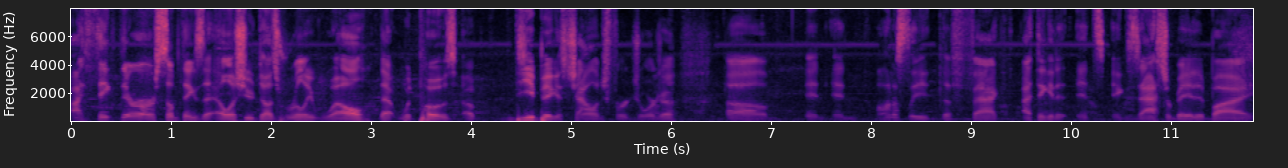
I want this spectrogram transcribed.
I think there are some things that LSU does really well that would pose a, the biggest challenge for Georgia. Um, and, and honestly, the fact I think it, it's exacerbated by,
